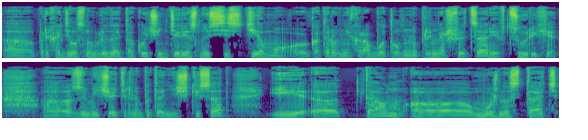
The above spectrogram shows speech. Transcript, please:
э, приходилось наблюдать такую очень интересную систему, которая в них работала. Например, в Швейцарии, в Цюрихе э, замечательный ботанический сад, и там можно стать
